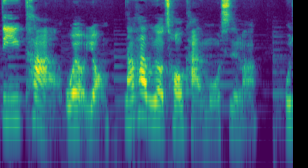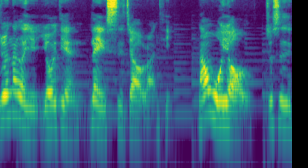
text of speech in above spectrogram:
第一卡我有用，然后它不是有抽卡的模式吗？我觉得那个也有一点类似交友软体，然后我有就是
